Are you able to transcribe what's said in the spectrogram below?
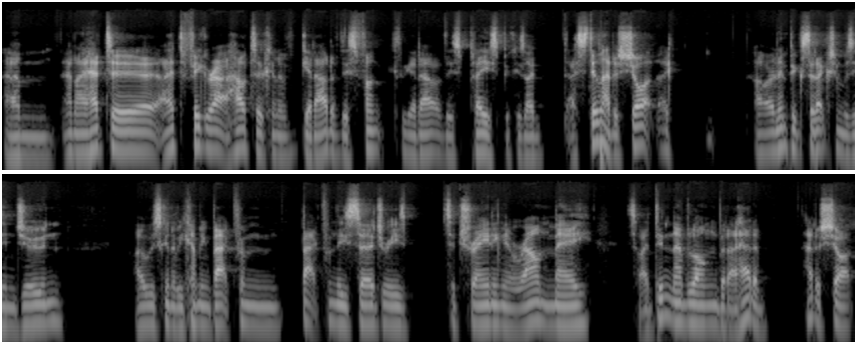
Um, and I had to I had to figure out how to kind of get out of this funk, to get out of this place because I I still had a shot. I, our Olympic selection was in June. I was going to be coming back from back from these surgeries to training around May, so I didn't have long, but I had a had a shot,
